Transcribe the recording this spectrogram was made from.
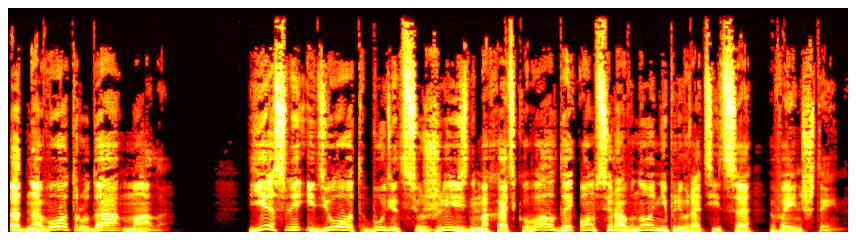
Одного труда мало. Если идиот будет всю жизнь махать кувалдой, он все равно не превратится в Эйнштейна.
